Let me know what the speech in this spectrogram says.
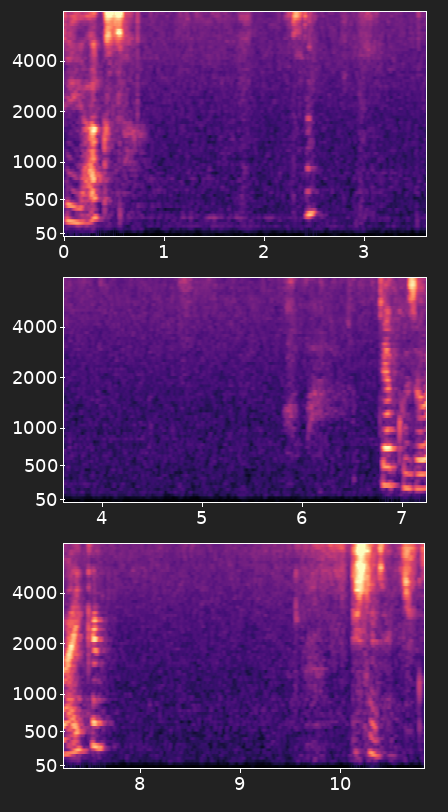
Такс. Все. Дякую за лайки. Пішли, зайчику.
